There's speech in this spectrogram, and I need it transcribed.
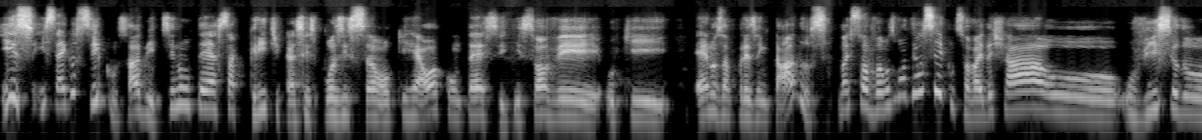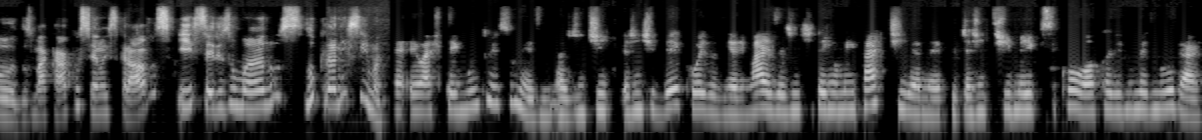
Isso, e segue o ciclo, sabe? Se não ter essa crítica, essa exposição ao que real acontece e só ver o que é nos apresentados, nós só vamos manter o ciclo, só vai deixar o, o vício do, dos macacos sendo escravos e seres humanos lucrando em cima. É, eu acho que tem muito isso mesmo. A gente, a gente vê coisas em animais, a gente tem uma empatia, né? Porque a gente meio que se coloca ali no mesmo lugar.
